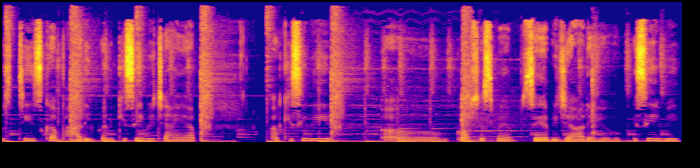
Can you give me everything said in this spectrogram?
उस चीज़ का भारीपन, किसी भी चाहे आप किसी भी प्रोसेस में से अभी जा रहे हो, किसी भी,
